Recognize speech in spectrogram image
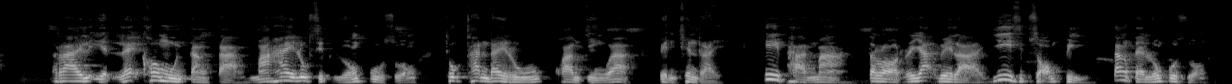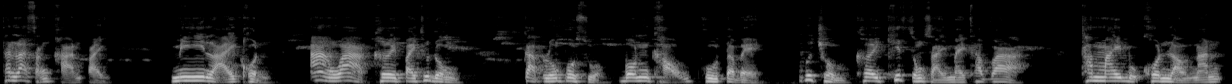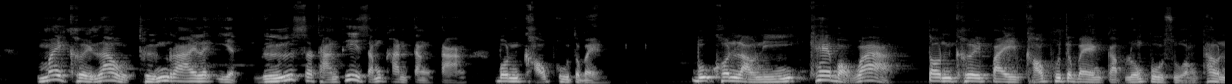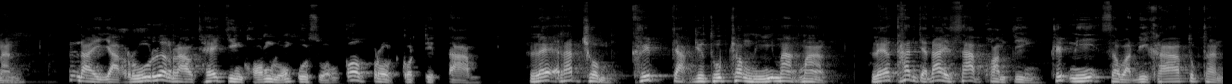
รายละเอียดและข้อมูลต่างๆ มาให้ลูกศิษย์หลวงปู่สวง ทุกท่านได้รู้ความจริงว่าเป็นเช่นไร ที่ผ่านมาตลอดระยะเวลา 22 ปี ตั้งแต่หลวงปู่สวงท่านละสังขารไป มีหลายคนอ้างว่าเคยไปทุดงกับหลวงปู่สวงบนเขาภูตะแบก ผู้ชมเคยคิดสงสัยไหมครับว่าทำไมบุคคลเหล่านั้น ไม่เคยเล่าถึงรายละเอียดหรือสถานที่สำคัญต่างๆ บนเขาภูตะแบง บุคคลเหล่านี้แค่บอกว่า ตนเคยไปเขาภูตะแบงกับหลวงปู่สวงเท่านั้นท่านใดอยากรู้เรื่องราวแท้จริงของหลวงปู่สวงก็โปรดกดติดตาม และรับชมคลิปจาก YouTube ช่องนี้มากๆ แล้วท่านจะได้ทราบความจริง คลิปนี้สวัสดีครับทุกท่าน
